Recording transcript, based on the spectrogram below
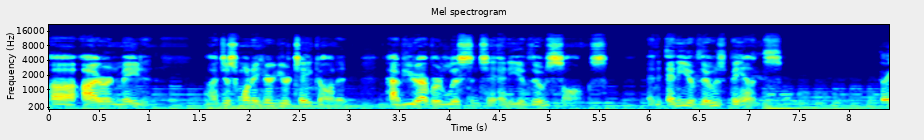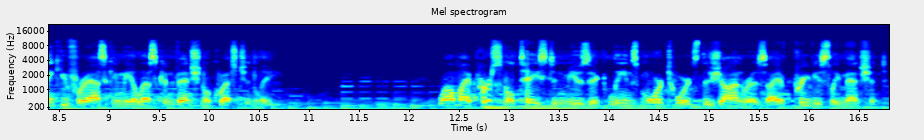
uh, Iron Maiden. I just want to hear your take on it. Have you ever listened to any of those songs and any of those bands? Thank you for asking me a less conventional question, Lee. While my personal taste in music leans more towards the genres I have previously mentioned,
